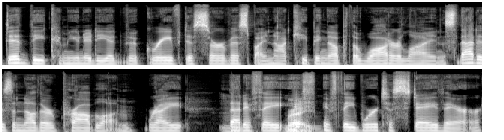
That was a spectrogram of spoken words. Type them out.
did the community a, a grave disservice by not keeping up the water lines. That is another problem, right? Mm. That if they right. if if they were to stay there,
